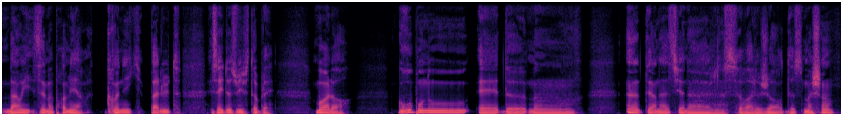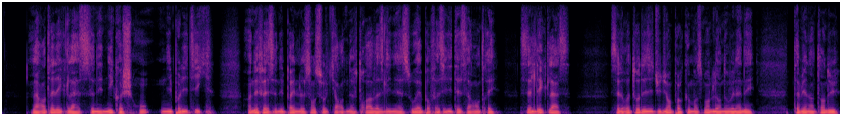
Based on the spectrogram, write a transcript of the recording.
Ben oui, c'est ma première chronique, pas lutte. Essaye de suivre, s'il te plaît. Bon alors, groupons-nous et demain international sera le genre de ce machin. La rentrée des classes, ce n'est ni cochon, ni politique. En effet, ce n'est pas une leçon sur le 49.3 vaseline à souhait pour faciliter sa rentrée. Celle des classes. C'est le retour des étudiants pour le commencement de leur nouvelle année. T'as bien entendu.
